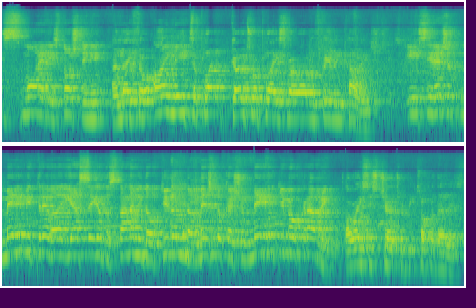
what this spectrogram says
изморени, истоштени and they thought, I need to pla- go to a place where I will feel encouraged? и си речат, мене ми треба и аз сега да станам и да отидам на место кај што некој ќе ме охрабри. Oasis Church would be top of their list.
